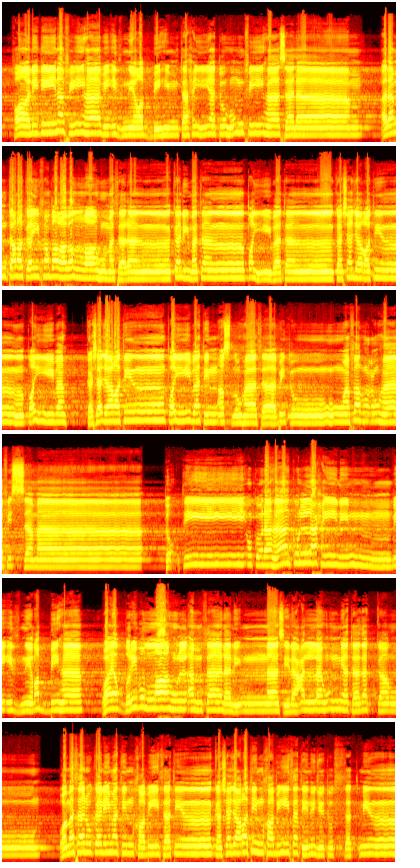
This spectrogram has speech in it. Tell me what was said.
خالدين فيها بإذن ربهم تحيتهم فيها سلام. ألم تر كيف ضرب الله مثلا كلمة طيبة كشجرة طيبة كشجرة طيبة أصلها ثابت وفرعها في السماء. تؤتي أكلها كل حين بإذن ربها ويضرب الله الأمثال للناس لعلهم يتذكرون. ومثل كلمة خبيثة كشجرة خبيثة اجتثت من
